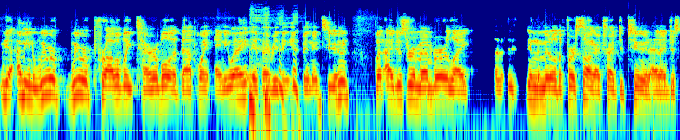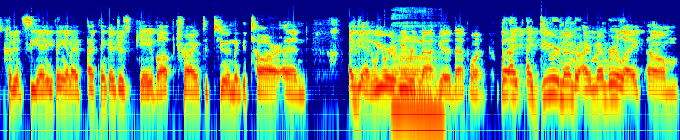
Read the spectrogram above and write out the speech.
Yeah, I mean, we were we were probably terrible at that point anyway, if everything had been in tune. But I just remember, like, uh, in the middle of the first song, I tried to tune and I just couldn't see anything, and I, I think I just gave up trying to tune the guitar. And again, we were we were not good at that point. But I, I do remember, I remember like um,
